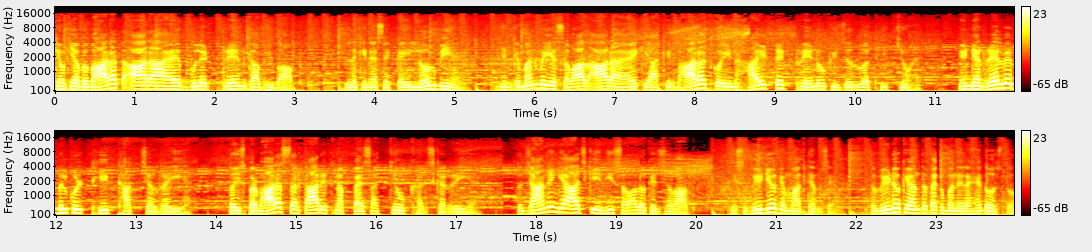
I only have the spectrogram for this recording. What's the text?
क्योंकि अब भारत आ रहा है बुलेट ट्रेन का भी बाप। लेकिन ऐसे कई लोग भी हैं, जिनके मन में ये सवाल आ रहा है कि आखिर भारत को इन हाईटेक ट्रेनों की ज़रूरत ही क्यों है? इंडियन रेलवे बिल्कुल ठीक ठाक चल रही है तो इस पर भारत सरकार इतना पैसा क्यों खर्च कर रही है? तो जानेंगे आज के इन्हीं सवालों के जवाब इस वीडियो के माध्यम से। तो वीडियो के अंत तक बने रहें दोस्तों।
